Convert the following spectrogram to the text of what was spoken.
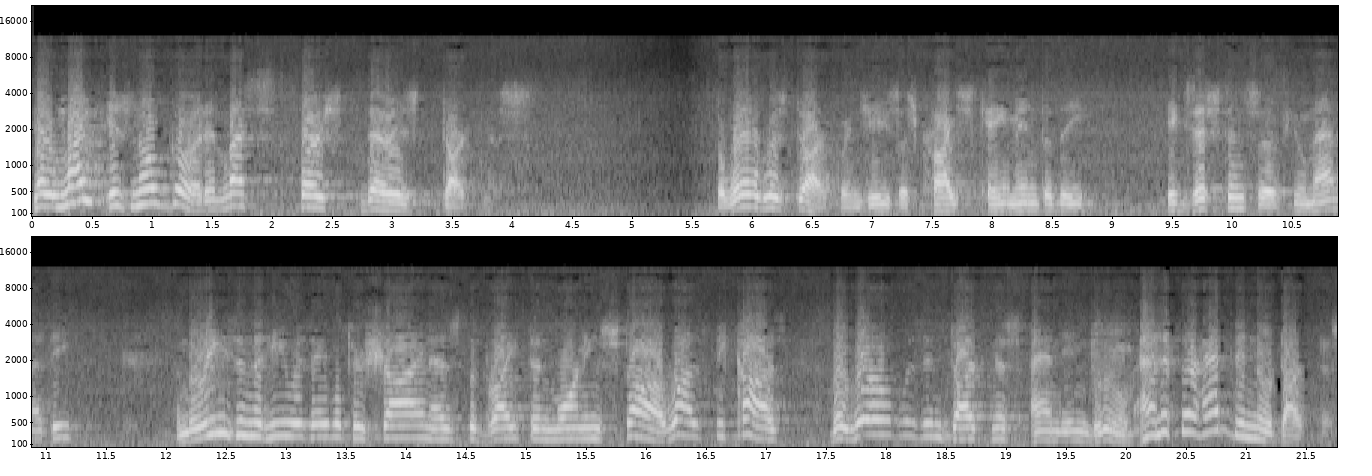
No, light is no good unless first there is darkness. The world was dark when Jesus Christ came into the existence of humanity. And the reason that he was able to shine as the bright and morning star was because the world was in darkness and in gloom. And if there had been no darkness,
